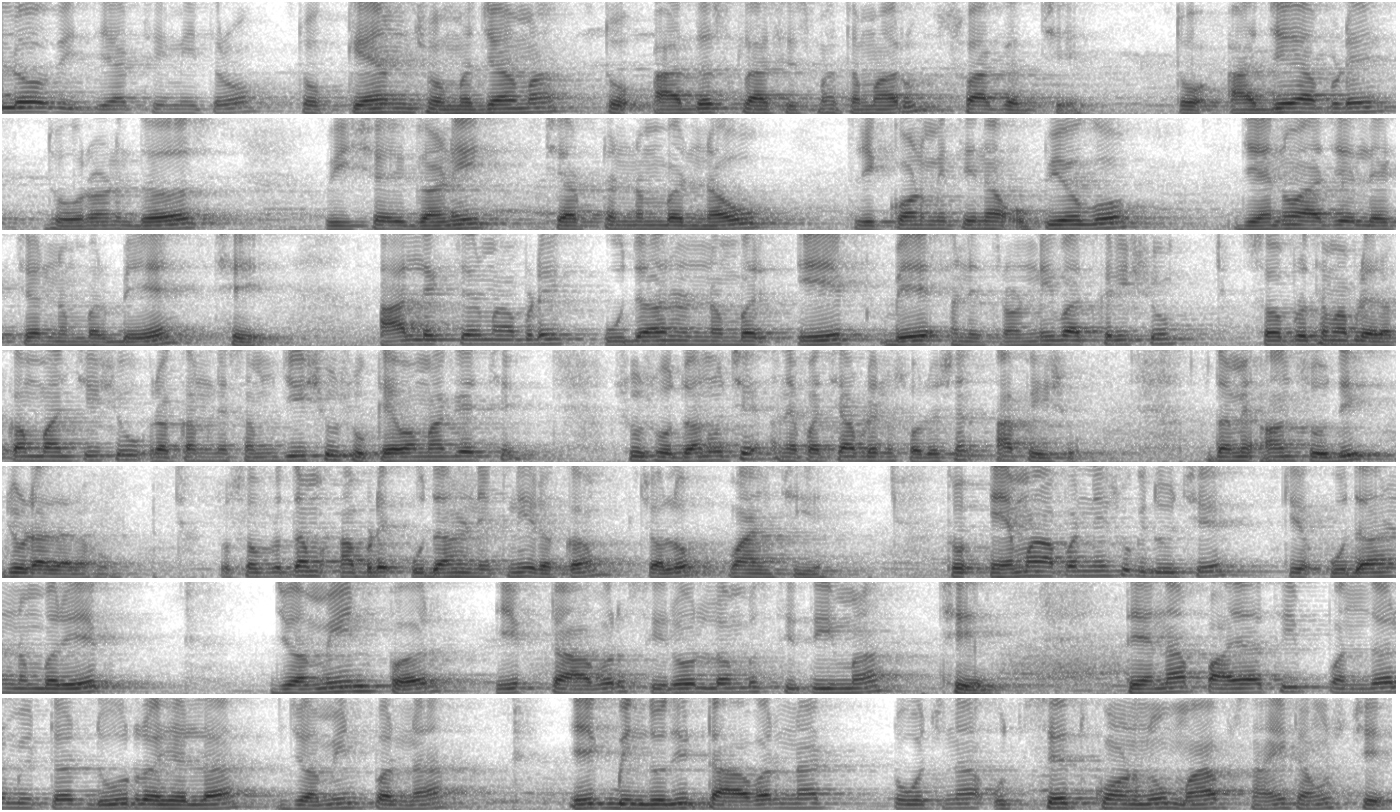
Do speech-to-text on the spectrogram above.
Hello વિદ્યાર્થી મિત્રો. તો કેમ છો? મજામાં? તો આદર્શ ક્લાસીસમાં તમારું સ્વાગત છે. તો આજે આપણે ધોરણ દસ, વિષય ગણિત, ચેપ્ટર નંબર નવ, ત્રિકોણમિતિના ઉપયોગો, જેનો આજે લેક્ચર નંબર બે છે. આ લેક્ચરમાં આપણે ઉદાહરણ નંબર એક, બે અને ત્રણની વાત કરીશું. સૌપ્રથમ આપણે રકમ વાંચીશું. રકમને સમજીશું, શું કહેવા માગે છે, શું શોધવાનું છે, અને પછી આપણે એનું સોલ્યુશન આપીશું. તો તમે અંત સુધી જોડાયેલા રહો. તો સૌપ્રથમ આપણે ઉદાહરણ એકની રકમ, ચલો વાંચીએ. તો એમાં આપણને શું કીધું છે કે ઉદાહરણ નંબર એક, જમીન પર એક ટાવર શિરોલંબ સ્થિતિમાં છે. તેના પાયાથી પંદર મીટર દૂર રહેલા જમીન પરના એક બિંદુથી ટાવરના ટોચના ઉચ્છેદ કોણનું માપ સાહીઠ અંશ છે.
